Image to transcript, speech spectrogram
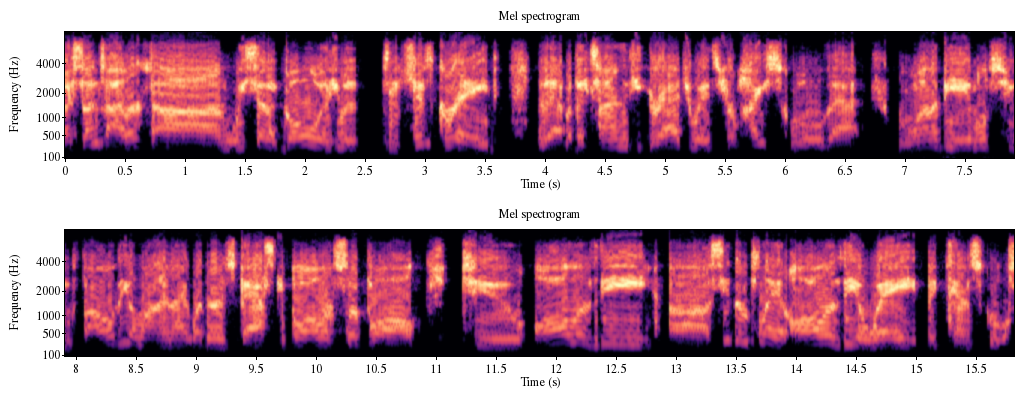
my son Tyler, um, we set a goal when he was in fifth grade that by the time that he graduates from high school, that we want to be able to follow the Illini, whether it's basketball or football, to all of the uh, see them play at all of the away Big Ten schools.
